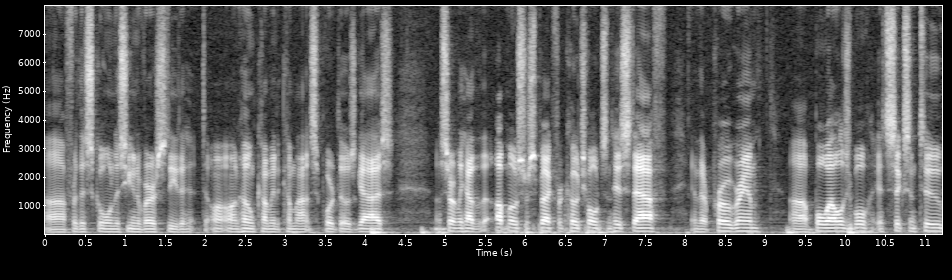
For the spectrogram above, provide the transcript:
uh, for this school and this university to, to, on homecoming to come out and support those guys. I certainly have the utmost respect for Coach Holtz and his staff and their program. Uh, bowl eligible at six and two,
